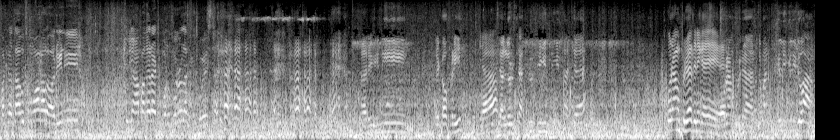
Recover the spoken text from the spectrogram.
pada tahu semua kalau hari ini punya Pangeran Diponegoro lagi gue. hari ini recovery. Ya. Jalur syahdu dingin-dingin saja. Kurang berat ini kayaknya ya. Kurang berat cuman geli-geli doang.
